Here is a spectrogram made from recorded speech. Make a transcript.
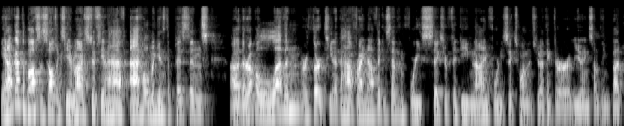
Yeah, and I've got the Boston Celtics here, minus 50 and a half at home against the Pistons. Uh, they're up 11 or 13 at the half right now, 57 46 or 59 46, one of the two. I think they're reviewing something. But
